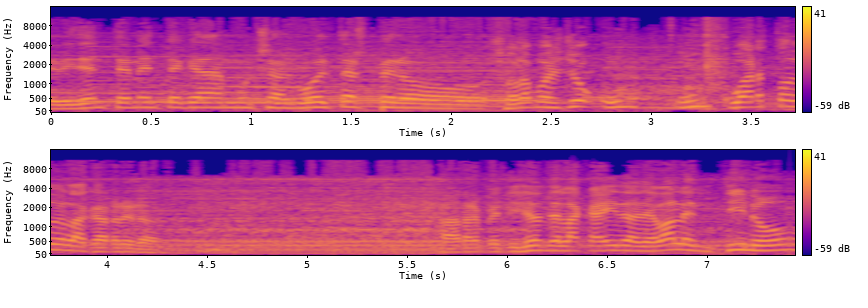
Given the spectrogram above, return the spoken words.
evidentemente quedan muchas vueltas, pero. Solo hemos hecho un, cuarto de la carrera. La repetición de la caída de Valentino.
